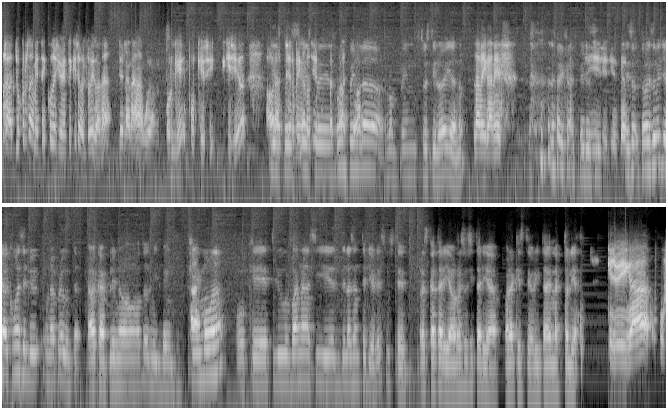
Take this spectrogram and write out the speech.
O sea, yo personalmente conocí gente que se ha vuelto vegana de la nada, weón. ¿Por Sí. qué? Porque sí, si quisieran. y Ahora, después, ser vegano sí es después rompen, la, rompen su estilo de vida, ¿no? La veganés. La vegan- pero Sí, sí, sí, es verdad. Eso, todo eso me lleva como a hacerle una pregunta, acá en pleno 2020. ¿Qué Ah. moda o qué tribu urbana así de las anteriores usted rescataría o resucitaría para que esté ahorita en la actualidad? Que yo diga, uff,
